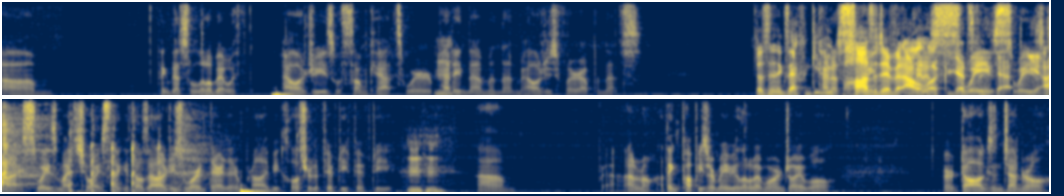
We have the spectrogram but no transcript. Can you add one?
Um, I think that's a little bit with allergies with some cats where Mm. petting them and then allergies flare up and that's Doesn't exactly give kind you of positive outlook against sways the cat. sways yeah. my sways my choice. Like if those allergies weren't there, then it'd probably be closer to 50-50. mm-hmm. Um, I don't know. I think puppies are maybe a little bit more enjoyable, or dogs in general,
